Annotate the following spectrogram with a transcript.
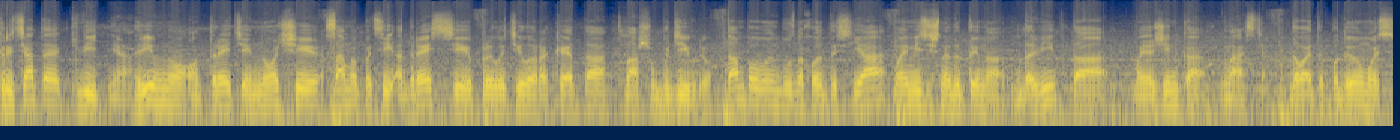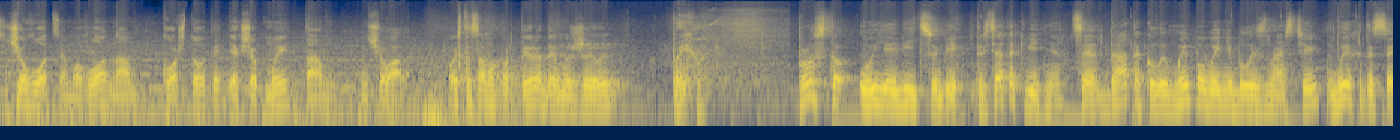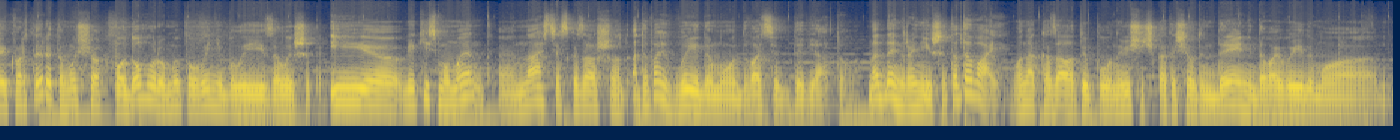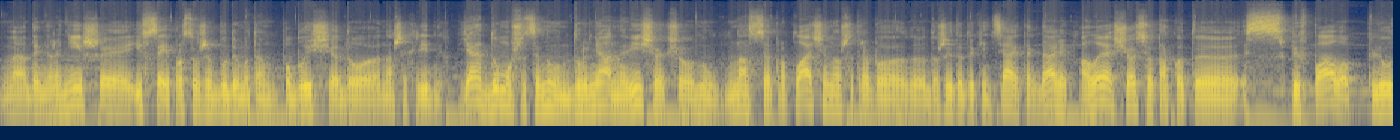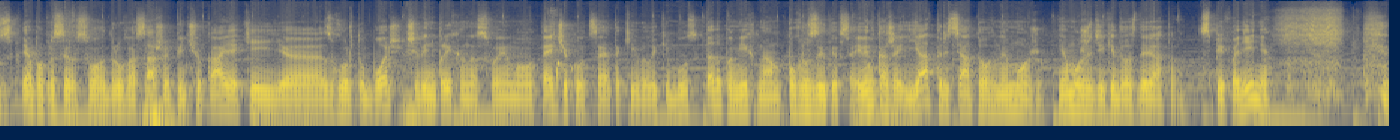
30 квітня, рівно о третій ночі. Саме по цій адресі прилетіла ракета в нашу будівлю. Там повинен був знаходитись я, моя місячна дитина Давід та моя жінка Настя. Давайте подивимось, чого це могло нам коштувати, якщо б ми там ночували. Ось та сама квартира, де ми жили. Поїхали. Просто уявіть собі, 30 квітня це дата, коли ми повинні були з Настю виїхати з цієї квартири, тому що по договору ми повинні були її залишити. І е, в якийсь момент е, Настя сказала, що а давай вийдемо 29-го. На день раніше. Та давай. Вона казала, типу, навіщо чекати ще один день? Давай виїдемо е, на день раніше, і все. І просто вже будемо там поближче до наших рідних. Я думав, що це ну дурня, навіщо, якщо ну у нас все проплачено, що треба дожити до кінця і так далі. Але щось отак, от е, співпало. Плюс я попросив свого друга Сашу Пінчука, який е, з гурту Борщ, щоб він приїхав на своєму течіку. Це такий великий бус, та допоміг нам погрузити все. І він каже: Я 30-го не можу, я можу тільки 29-го. Співпадіння?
